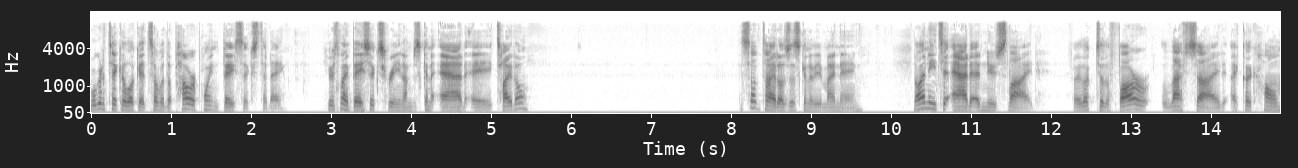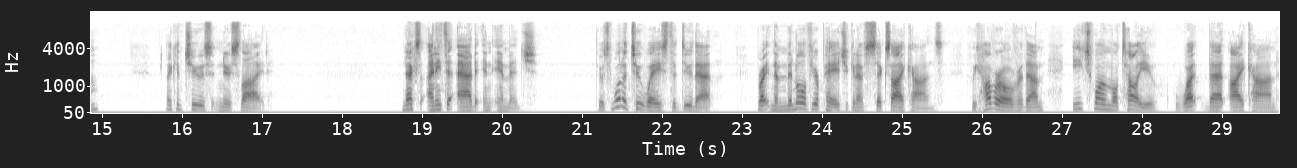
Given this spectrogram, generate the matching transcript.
We're going to take a look at some of the PowerPoint basics today. Here's my basic screen. I'm just going to add a title. The subtitle is just going to be my name. Now I need to add a new slide. If I look to the far left side, I click Home. I can choose New Slide. Next, I need to add an image. There's one or two ways to do that. Right in the middle of your page, you can have six icons. If we hover over them, each one will tell you what that icon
